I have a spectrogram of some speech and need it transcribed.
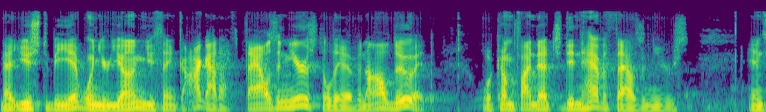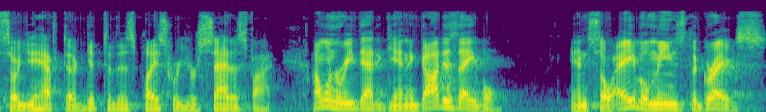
That used to be it. When you're young, you think, I got a thousand years to live and I'll do it. Well, come find out you didn't have a thousand years. And so you have to get to this place where you're satisfied. I want to read that again. And God is able. And so able means the grace.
